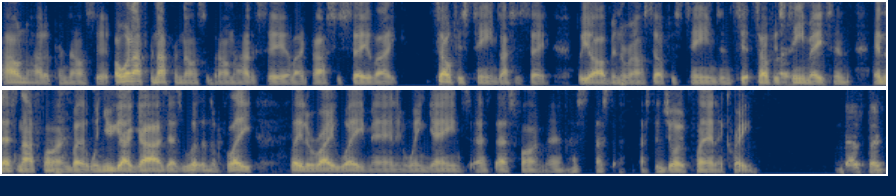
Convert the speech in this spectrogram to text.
I don't know how to pronounce it. Oh, when I not pronounce it, but I don't know how to say it. Like I should say, like selfish teams. I should say we all been mm-hmm. around selfish teams and selfish right. teammates, and and that's not fun. Mm-hmm. But when you got guys that's willing to play play the right way, man, and win games, that's that's fun, man. That's that's the that's the joy of playing at Creighton that's the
